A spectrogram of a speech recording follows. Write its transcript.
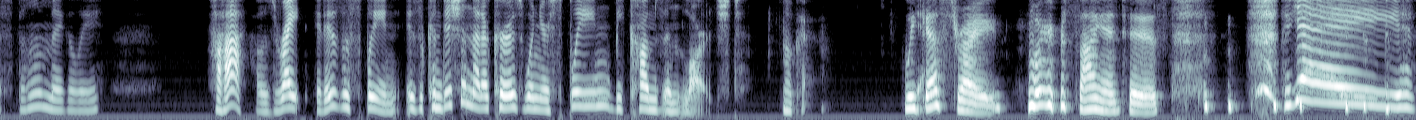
Splenomegaly. Haha, I was right. It is the spleen. Is a condition that occurs when your spleen becomes enlarged. Okay, we Yeah. guessed right. We're scientists. Yay!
